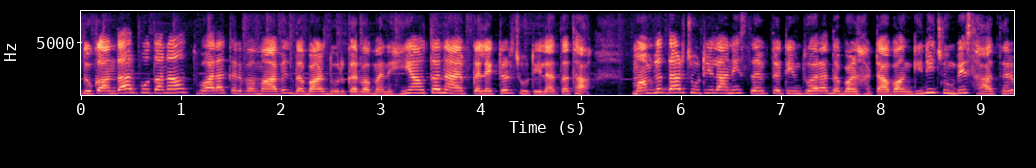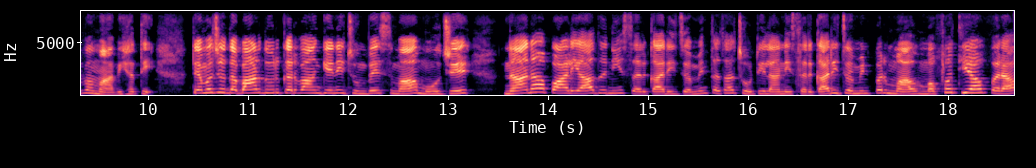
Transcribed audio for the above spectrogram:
દુકાનદાર પોતાના દ્વારા કરવામાં આવેલ દબાણ દૂર કરવામાં નહીં આવતા નાયબ કલેક્ટર ચોટીલા તથા મામલતદાર ચોટીલાની સંયુક્ત ટીમ દ્વારા દબાણ હટાવવા અંગેની ઝુંબેશ હાથ ધરવામાં આવી હતી. તેમજ દબાણ દૂર કરવા અંગેની ઝુંબેશમાં મોજે નાના પાળિયાદની સરકારી જમીન તથા ચોટીલાની સરકારી જમીન પર મફતિયાપરા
